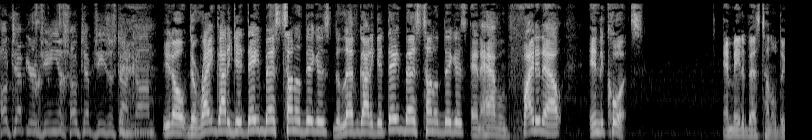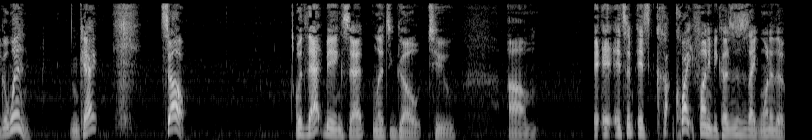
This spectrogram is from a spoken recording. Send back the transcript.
Hotep, you're a genius. HotepJesus.com. You know, the right got to get their best tunnel diggers, the left got to get their best tunnel diggers, and have them fight it out in the courts. And may the best tunnel digger win. Okay? So, with that being said, let's go to. Um, it, it, it's it's quite funny because this is like one of the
